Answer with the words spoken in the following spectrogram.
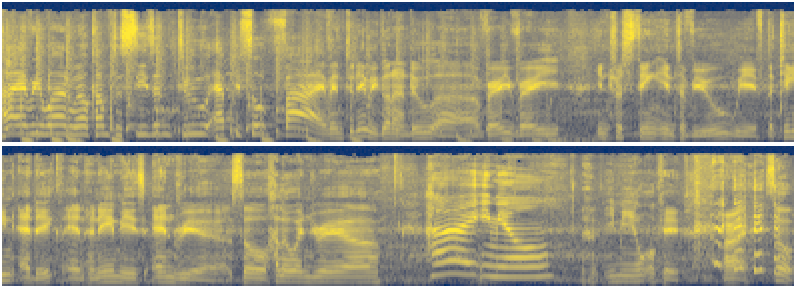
Hi everyone, welcome to season 2, episode 5. And today we're gonna do a very, very interesting interview with the clean addict, and her name is Andrea. So, hello Andrea. Hi, Emil. Emil, okay. Alright, so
